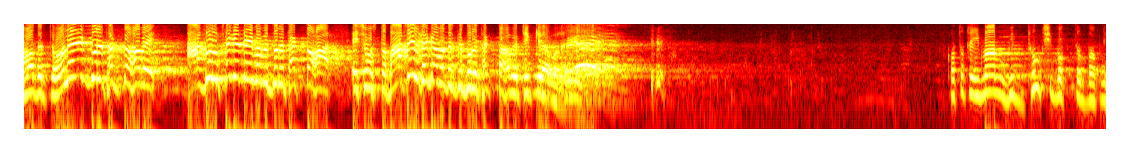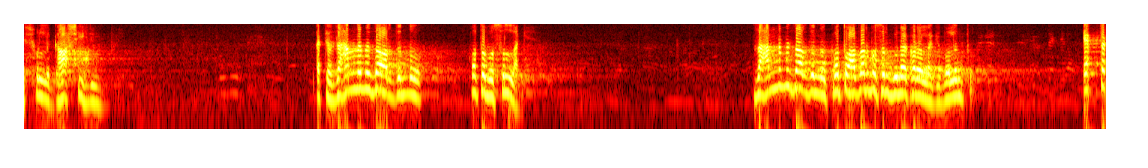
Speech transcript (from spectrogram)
আমাদেরকে অনেক দূরে থাকতে হবে, আগুন থেকে যেভাবে দূরে থাকতে হয়, এই সমস্ত বাতিল থেকে আমাদেরকে দূরে থাকতে হবে, ঠিক কিনা বলে কতটা ইমান বিধ্বংসী বক্তব্য আপনি শুনলে গা উঠবে। আচ্ছা জাহান নামে যাওয়ার জন্য কত বছর লাগে? জাহান নামে যাওয়ার জন্য কত হাজার বছর গুণা করা লাগে বলেন তো? একটা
